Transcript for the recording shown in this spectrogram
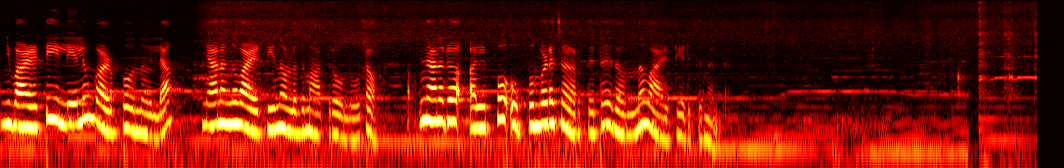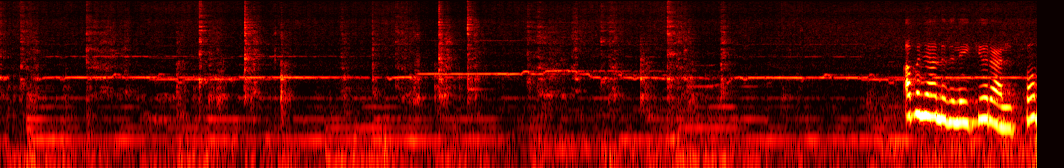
ഇനി വഴറ്റിയില്ലേലും കുഴപ്പമൊന്നുമില്ല. ഞാനങ്ങ് വഴറ്റി എന്നുള്ളത് മാത്രമേ ഉള്ളൂ കേട്ടോ. ഞാനൊരു അല്പം ഉപ്പും കൂടെ ചേർത്തിട്ട് ഇതൊന്ന് വഴറ്റിയെടുക്കുന്നുണ്ട്. അപ്പോൾ ഞാനിതിലേക്ക് ഒരല്പം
